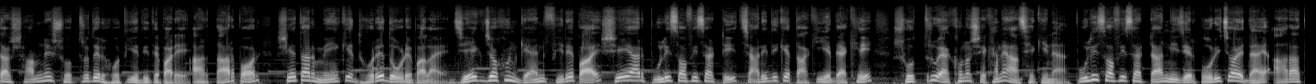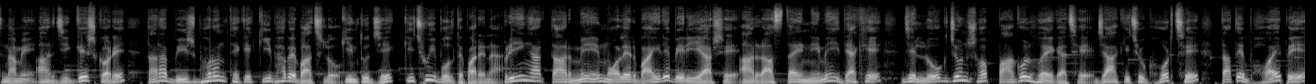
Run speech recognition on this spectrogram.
তার সামনের শত্রুদের হতিয়ে দিতে পারে। আর তারপর সে তার মেয়েকে ধরে দৌড়ে পালায়। জেক যখন জ্ঞান ফিরে পায়, সে আর পুলিশ অফিসারটি চারিদিকে তাকিয়ে দেখে শত্রু এখনও সেখানে আছে কিনা। পুলিশ অফিসারটা নিজের পরিচয় দেয় আরাত নামে আর জিজ্ঞেস করে, তারা বিস্ফোরণ থেকে কীভাবে বাঁচল? কিন্তু জেক কিছুই বলতে পারে না। প্রিং আর তার মেয়ে মলের বাইরে বেরিয়ে আসে আর রাস্তায় নেমেই দেখে যে লোকজন সব পাগল হয়ে গেছে। যা কিছু ঘটছে তাতে ভয় পেয়ে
